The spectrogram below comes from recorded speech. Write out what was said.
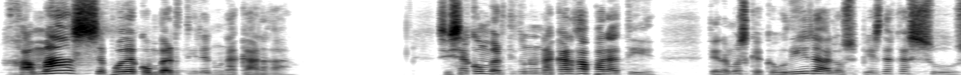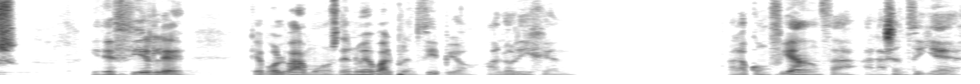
Jamás se puede convertir en una carga. Si se ha convertido en una carga para ti, tenemos que acudir a los pies de Jesús y decirle que volvamos de nuevo al principio, al origen, a la confianza, a la sencillez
